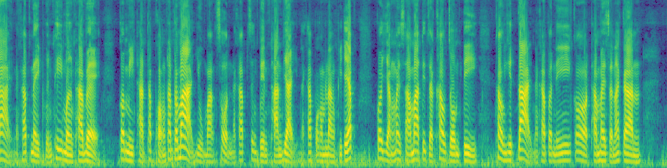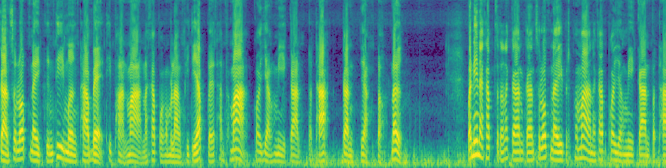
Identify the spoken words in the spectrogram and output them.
ได้นะครับ ในพื้นที่เมืองทาแบกก็มีฐานทัพของท่านพม่าอยู่บางส่วนนะครับ ซึ่งเป็นฐานใหญ่นะครับกองกำลังพีเอฟก็ยังไม่สามารถที่จะเข้าโจมตีเข้ายึดได้นะครับ วันนี้ก็ทำให้สถานการณ์ การสู้รบในพื้นที่เมืองทาแบะที่ผ่านมานะครับกองกำลัง PDF และท่านพม่าก็ยังมีการปะทะกันอย่างต่อเนื่องวันนี้นะครับสถานการณ์การสู้รบในประเทศพม่านะครับ ก็ยังมีการปะทะ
